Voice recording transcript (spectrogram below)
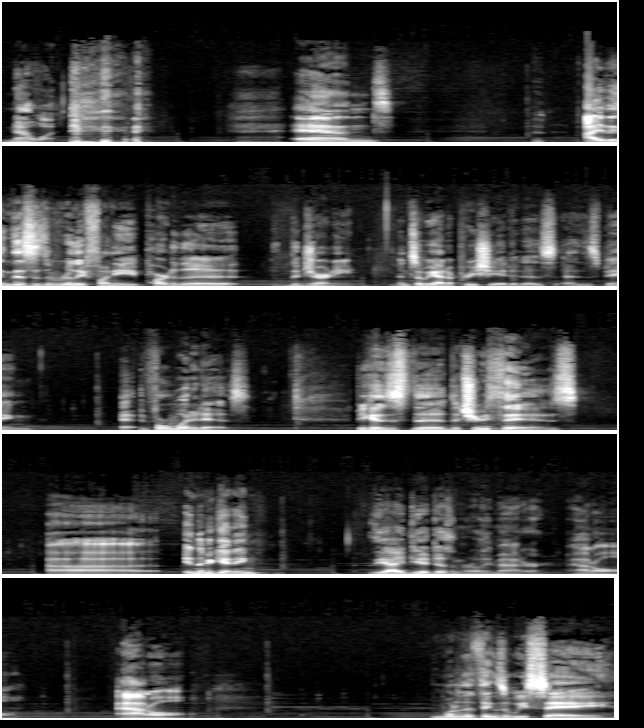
Now what? and I think this is a really funny part of the the journey. And so we got to appreciate it as as being for what it is because the the truth is, uh, in the beginning, the idea doesn't really matter at all, at all. One of the things that we say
